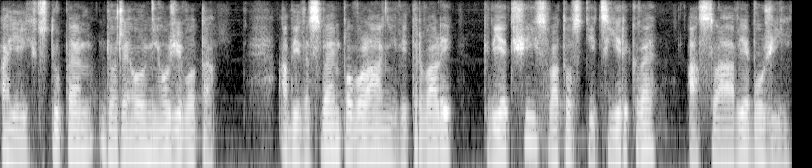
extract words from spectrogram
a jejich vstupem do řeholního života, aby ve svém povolání vytrvali k větší svatosti církve a slávě Boží.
